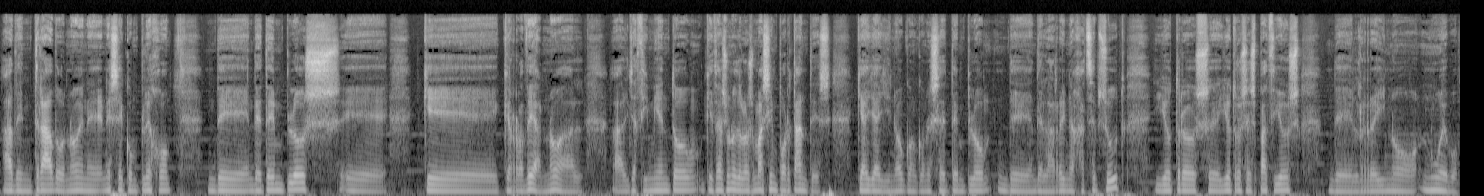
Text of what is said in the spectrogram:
adentrado ¿no? en, ese complejo de, templos eh, que, rodean ¿no? al, yacimiento, quizás uno de los más importantes que hay allí, ¿no? con, ese templo de, la reina Hatshepsut y otros, eh, y otros espacios del Reino Nuevo.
